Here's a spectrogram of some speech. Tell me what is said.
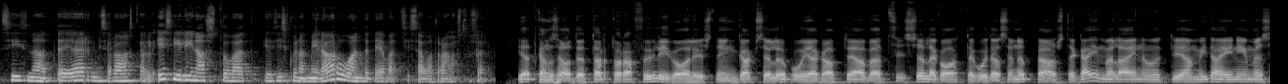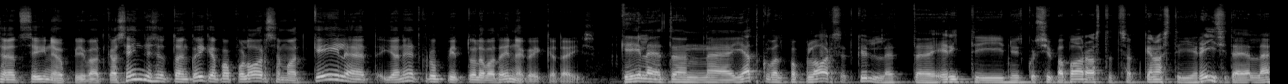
siis nad järgmisel aastal esilinastuvad ja siis, kui nad meile aruande teevad, siis saavad rahastuse jätkan saadet Tartu Rahvaülikoolist ning Aksel Lõbu jagab teavet siis selle kohta, kuidas on õppeaasta käima läinud ja mida inimesed siin õpivad. kas endiselt on kõige populaarsemad keeled ja need grupid tulevad ennekõike täis? Keeled on äh, jätkuvalt populaarsed küll, et äh, eriti nüüd, kus juba paar aastat saab kenasti reisida jälle,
